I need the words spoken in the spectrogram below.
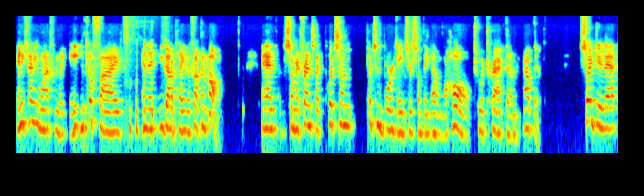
anytime you want from like eight until five, and then you got to play in the fucking hall. And so my friends like put some put some board games or something out in the hall to attract them out there. So I do that.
